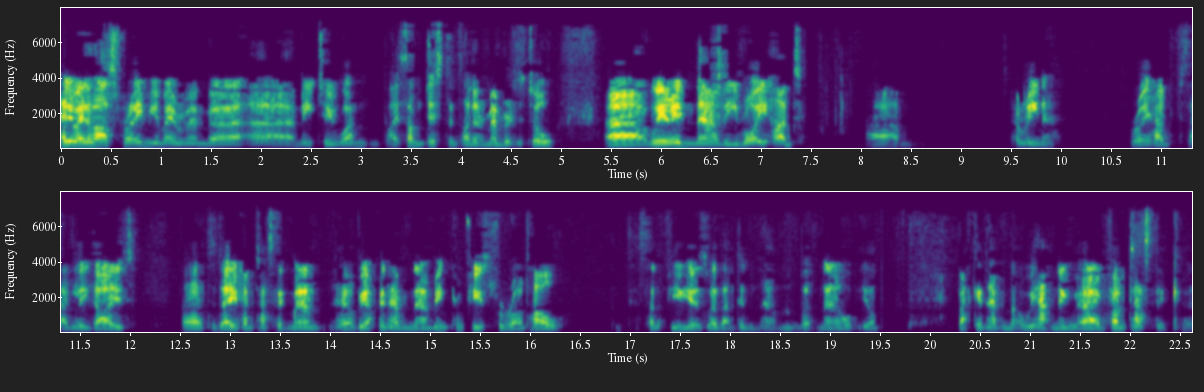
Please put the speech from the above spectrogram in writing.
Anyway, the last frame you may remember uh, me two one by some distance. I don't remember it at all. Uh, we're in now the Roy Hudd um, arena. Roy Hudd sadly died uh, today. Fantastic man. He'll be up in heaven now, being confused for Rod Hull. Just had a few years where that didn't happen, but now he'll back in heaven that will be happening. Uh, fantastic uh,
